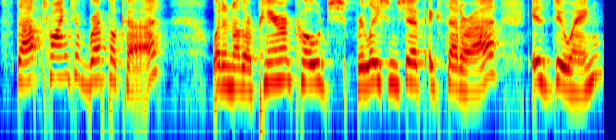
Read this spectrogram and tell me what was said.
Stop trying to replica what another parent, coach, relationship, etc. is doing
